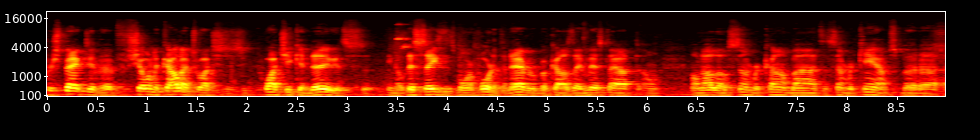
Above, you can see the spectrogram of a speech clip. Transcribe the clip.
perspective of showing the college what you, what you can do, it's, you know, this season's more important than ever because they missed out on, on all those summer combines and summer camps. But, uh,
